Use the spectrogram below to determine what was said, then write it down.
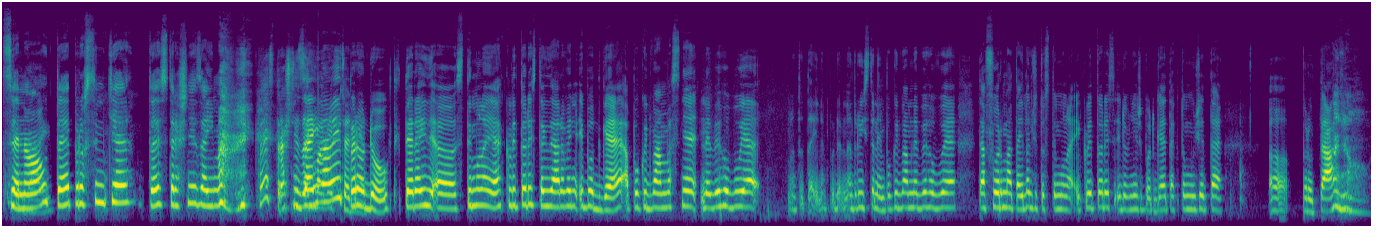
Cenou, to je prosím tě, to je strašně zajímavý. To je strašně zajímavý, Zajímavý produkt, který uh, stimuluje jak klitoris, tak zároveň i bod G a pokud vám vlastně nevyhovuje, no to tady nepůjde, na druhé straně, pokud vám nevyhovuje ta forma tadyhle, že to stimuluje i klitoris, i dovnitř bod G, tak to můžete uh, protáhnout.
